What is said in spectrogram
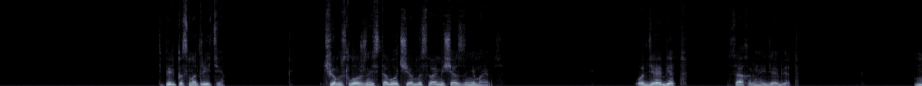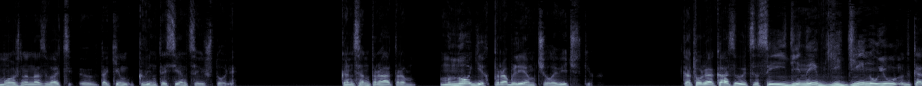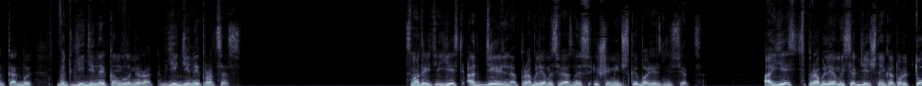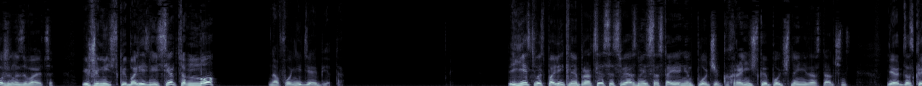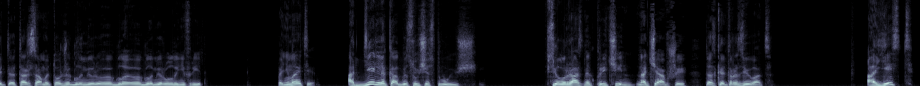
Теперь посмотрите, в чем сложность того, чем мы с вами сейчас занимаемся. Вот диабет, сахарный диабет – можно назвать э, таким квинтэссенцией, что ли, концентратором многих проблем человеческих, которые оказываются соединены в единую, как, как бы, вот в единый конгломерат, в единый процесс. Смотрите, есть отдельно проблемы, связанные с ишемической болезнью сердца. А есть проблемы сердечные, которые тоже называются – ишемической болезни сердца, но на фоне диабета. И есть воспалительные процессы, связанные с состоянием почек, хроническая почечная недостаточность. Так сказать, та же самая, тот же гломерул и нефрит. Понимаете? Отдельно как бы существующий, в силу разных причин, начавший, так сказать, развиваться. А есть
